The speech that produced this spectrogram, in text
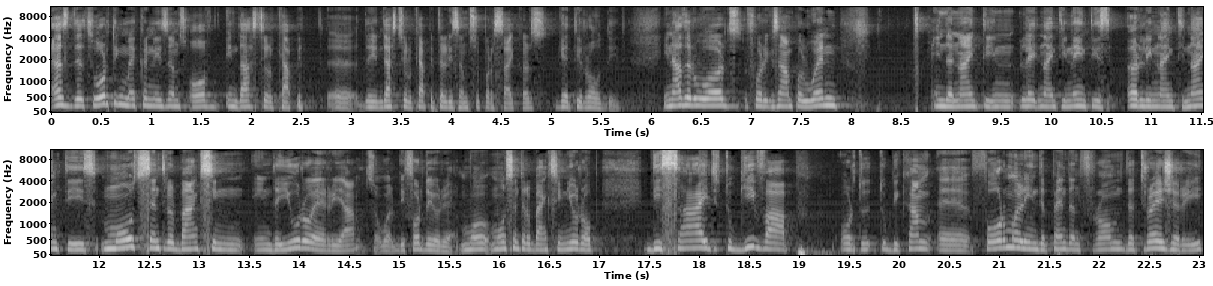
as the thwarting mechanisms of industrial uh, the industrial capitalism supercycles get eroded. In other words, for example, when in the 19, late 1980s, early 1990s, most central banks in, in the euro area, so well before the euro, most central banks in Europe decide to give up or to, to become uh, formally independent from the Treasury,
